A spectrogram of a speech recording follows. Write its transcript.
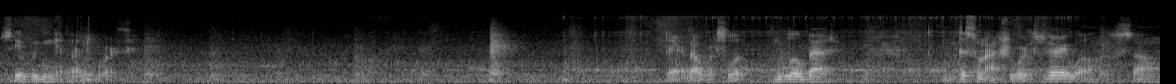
See if we can get that to work. There, that works a little, a little bad. This one actually works very well, so...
